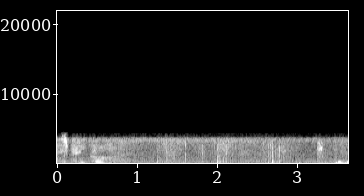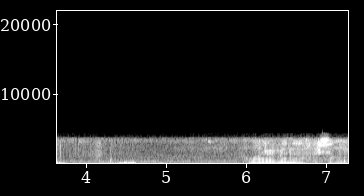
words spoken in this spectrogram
That's pretty cool. Water runoff or something.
